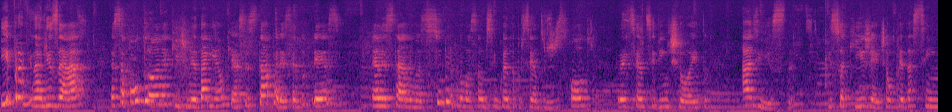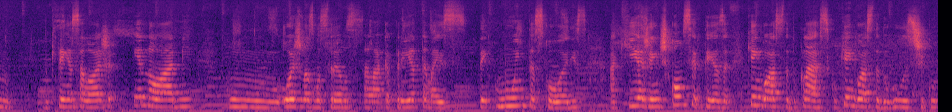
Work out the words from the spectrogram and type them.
E para finalizar, essa poltrona aqui de medalhão, que essa está aparecendo o preço, ela está numa super promoção de 50% de desconto por 828 à vista. Isso aqui, gente, é um pedacinho do que tem essa loja enorme. Com... Hoje nós mostramos a laca preta, mas tem muitas cores. Aqui a gente, com certeza, quem gosta do clássico, quem gosta do rústico,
